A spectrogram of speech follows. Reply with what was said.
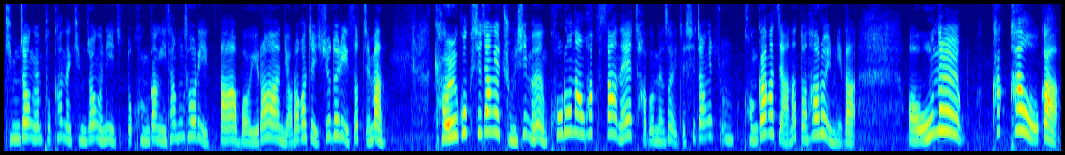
김정은 북한의 김정은이 이제 또 건강 이상설이 있다 뭐 이러한 여러 가지 이슈들이 있었지만 결국 시장의 중심은 코로나 확산에 잡으면서 이제 시장이 좀 건강하지 않았던 하루입니다. 어, 오늘 카카오가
